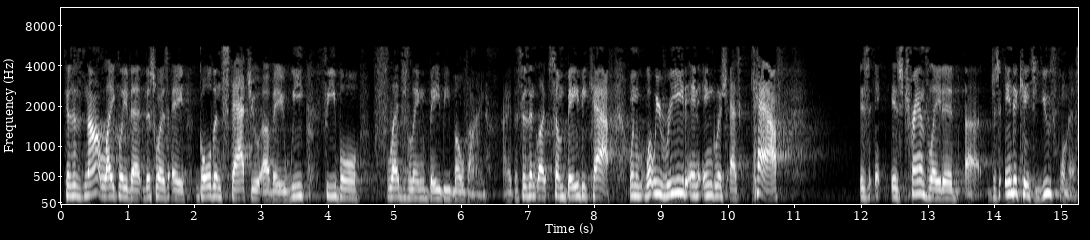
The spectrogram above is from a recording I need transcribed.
Because it's not likely that this was a golden statue of a weak, feeble, fledgling baby bovine, right? This isn't like some baby calf. When what we read in English as calf is, is translated, uh, just indicates youthfulness.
